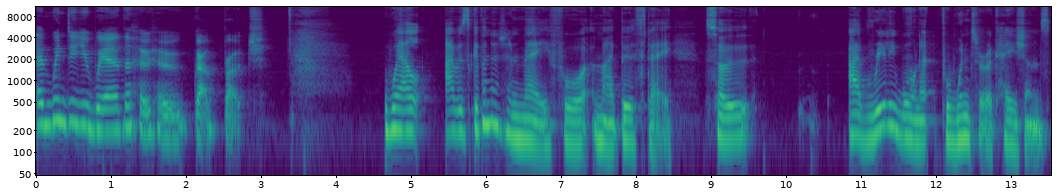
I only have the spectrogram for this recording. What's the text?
And when do you wear the huhu grub brooch? Well, I was given it in May for my birthday. So I've really worn it for winter occasions.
